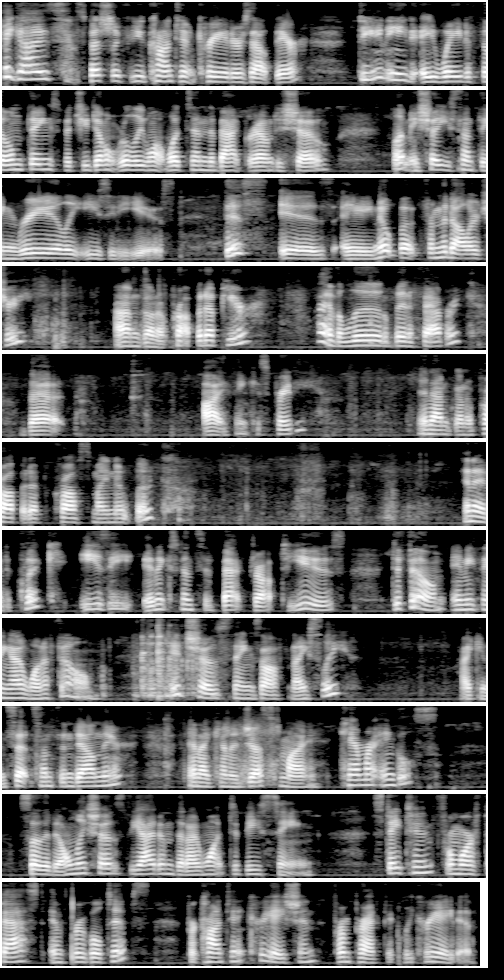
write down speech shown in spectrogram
Hey guys, especially for you content creators out there, do you need a way to film things but you don't really want what's in the background to show? Let me show you something really easy to use. This is a notebook from the Dollar Tree. I'm going to prop it up here. I have a little bit of fabric that I think is pretty. And I'm going to prop it up across my notebook. And I have a quick, easy, inexpensive backdrop to use to film anything I want to film. It shows things off nicely. I can set something down there and I can adjust my camera angles so that it only shows the item that I want to be seen. Stay tuned for more fast and frugal tips for content creation from Practically Creative.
